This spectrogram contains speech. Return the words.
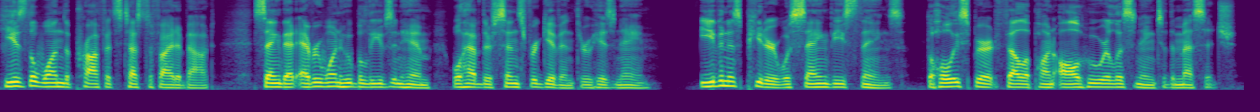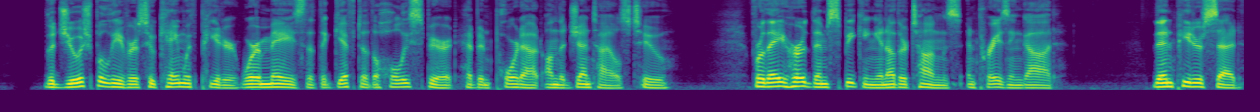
He is the one the prophets testified about, saying that everyone who believes in him will have their sins forgiven through his name. Even as Peter was saying these things, the Holy Spirit fell upon all who were listening to the message. The Jewish believers who came with Peter were amazed that the gift of the Holy Spirit had been poured out on the Gentiles too, for they heard them speaking in other tongues and praising God. Then Peter said,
